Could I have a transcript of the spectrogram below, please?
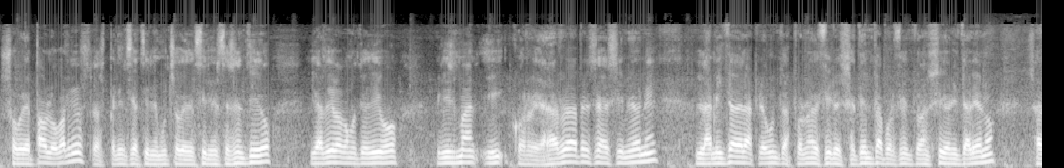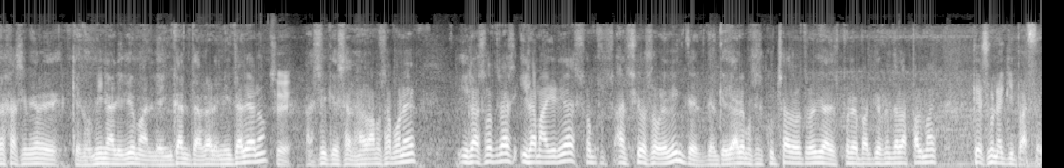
sobre Pablo Barrios, la experiencia tiene mucho que decir en este sentido. Y arriba, como te digo, Griezmann y Correa. La rueda de prensa de Simeone, la mitad de las preguntas, por no decir el 70%, han sido en italiano. Sabes que Simeone, que domina el idioma, le encanta hablar en italiano, así que esas las vamos a poner. Y las otras, y la mayoría son, pues, han sido sobre el Inter, del que ya le hemos escuchado el otro día después del partido frente a Las Palmas, que es un equipazo.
